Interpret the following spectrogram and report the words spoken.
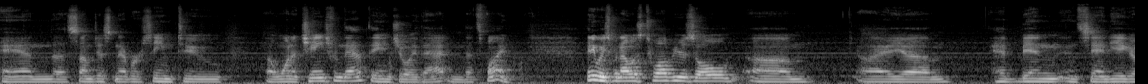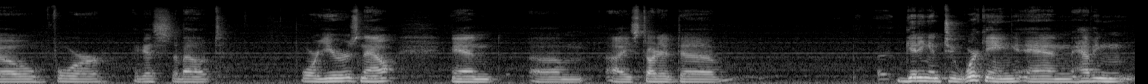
and uh, some just never seem to uh, want to change from that. They enjoy that, and that's fine. Anyways, when I was 12 years old, um, I um, had been in San Diego for, I guess, about four years now, and um, I started. Uh, getting into working and having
